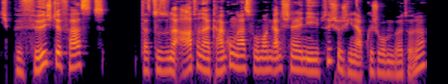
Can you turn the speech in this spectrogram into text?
Ich befürchte fast, dass du so 'ne Art von Erkrankung hast, wo man ganz schnell in die Psychoschiene abgeschoben wird, oder?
